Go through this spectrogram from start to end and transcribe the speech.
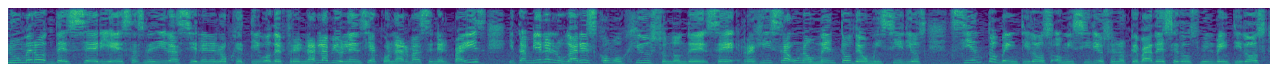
número de serie. Estas medidas tienen el objetivo de frenar la violencia con armas en el país y también en lugares como Houston, donde se registra un aumento de homicidios, 122 homicidios en lo que va de ese 2022,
